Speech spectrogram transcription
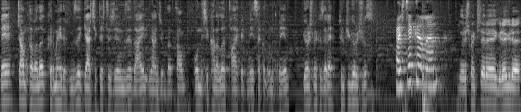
ve cam tavanı kırma hedefimizi gerçekleştireceğimize dair inancım da tam. Onun için kanalı takip etmeyi sakın unutmayın. Görüşmek üzere. Türkü görüşürüz. Hoşçakalın. Görüşmek üzere. Güle güle.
